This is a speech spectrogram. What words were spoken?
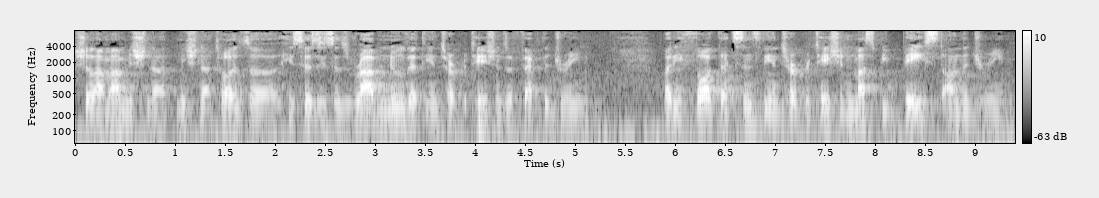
Mishnat, Mishnato, is, uh, he says, he says, Rav knew that the interpretations affect the dream, but he thought that since the interpretation must be based on the dream,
